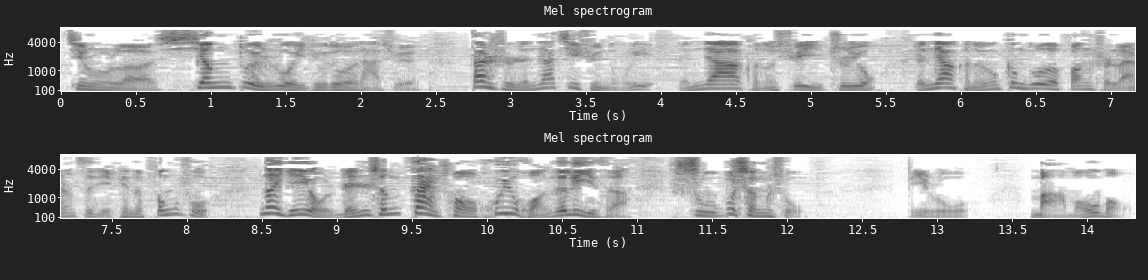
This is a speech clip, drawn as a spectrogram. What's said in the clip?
进入了相对弱一丢丢的大学。但是人家继续努力，人家可能学以致用，人家可能用更多的方式来让自己变得丰富。那也有人生再创辉煌的例子啊，数不胜数。比如马某某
